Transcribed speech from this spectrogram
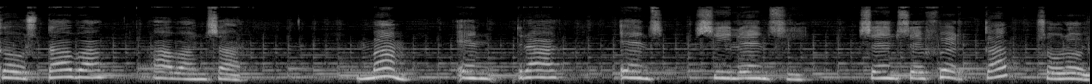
costava avançar. Vam entrar en silenci, sense fer cap soroll,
